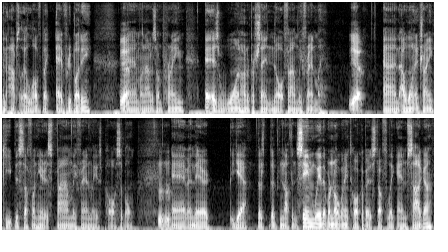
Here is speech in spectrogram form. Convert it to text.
been absolutely loved by everybody Yeah. um, on Amazon Prime. It is 100% not family friendly, Yeah. and I want to try and keep the stuff on here as family friendly as possible hmm um, and they're yeah, there's there's nothing. Same way that we're not going to talk about stuff like um, Saga,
